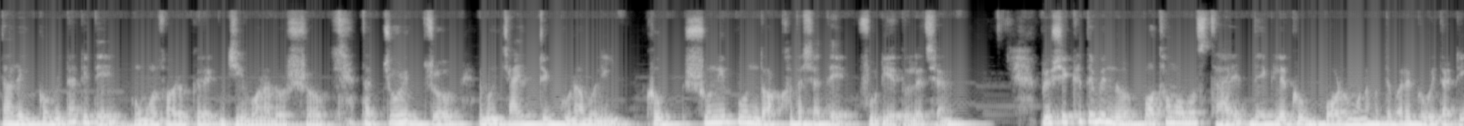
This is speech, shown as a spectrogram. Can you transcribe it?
তার এই কবিতাটিতে উমর ফারুকের জীবন আদর্শ তার চরিত্র এবং চারিত্রিক গুণাবলী খুব সুনিপুণ দক্ষতার সাথে ফুটিয়ে তুলেছেন। প্রিয় শিক্ষার্থীবৃন্দ, প্রথম অবস্থায় দেখলে খুব বড় মনে হতে পারে কবিতাটি।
